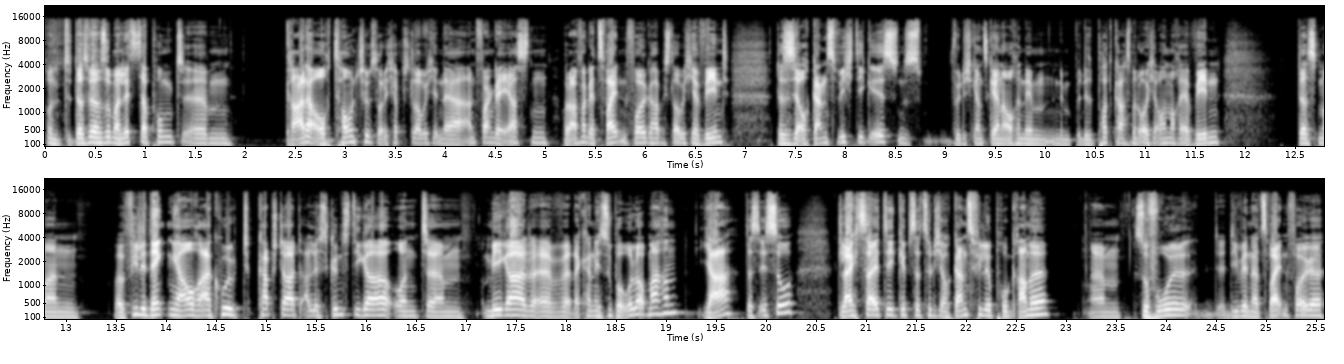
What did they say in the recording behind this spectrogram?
und das wäre so mein letzter Punkt. Ähm, gerade auch Townships, weil ich habe es, glaube ich, in der Anfang der ersten oder Anfang der zweiten Folge habe ich es, glaube ich, erwähnt, dass es ja auch ganz wichtig ist, und das würde ich ganz gerne auch in dem, in dem, in dem Podcast mit euch auch noch erwähnen, dass man weil viele denken ja auch, ah cool, Kapstadt, alles günstiger und ähm, mega, da, da, kann ich super Urlaub machen. Ja, das ist so. Gleichzeitig gibt es natürlich auch ganz viele Programme, ähm, sowohl die wir in der zweiten Folge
